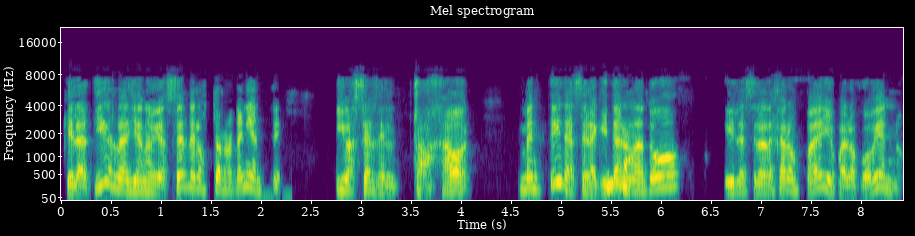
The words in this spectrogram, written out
que la tierra ya no iba a ser de los terratenientes, iba a ser del trabajador. Mentira, se la quitaron a todos y se la dejaron para ellos, para los gobiernos.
